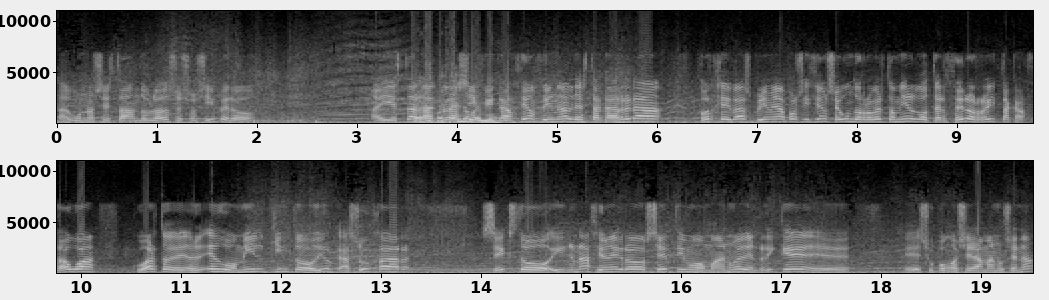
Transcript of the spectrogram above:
algunos estaban doblados, eso sí, pero ahí está Bueno, la pues clasificación final de esta carrera. Jorge Ibars, primera posición, segundo Roberto Mielgo, tercero Rey Takazawa, cuarto Edu Mil, quinto Diurka Sujar, sexto Ignacio Negro, séptimo Manuel Enrique, eh, eh, supongo será Manusena.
